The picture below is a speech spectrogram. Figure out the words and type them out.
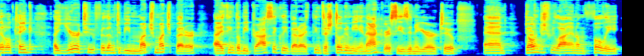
It'll take a year or two for them to be much, much better. I think they'll be drastically better. I think there's still going to be inaccuracies in a year or two. And don't just rely on them fully.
